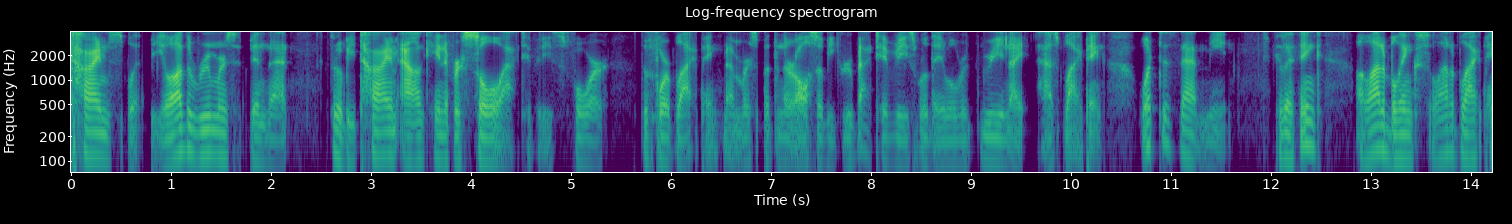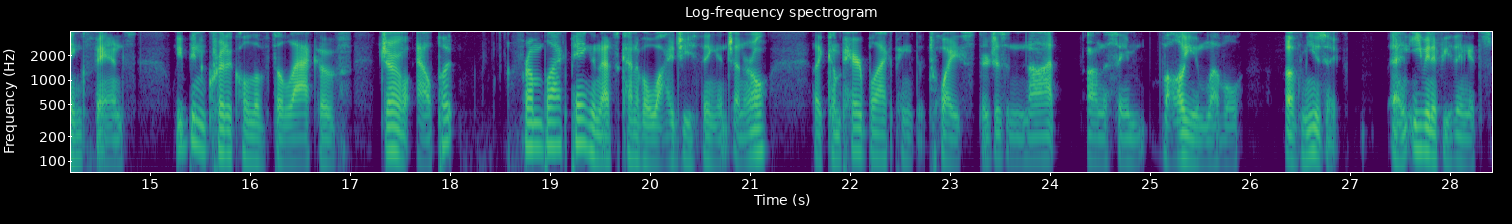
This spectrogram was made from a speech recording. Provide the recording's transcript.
time split be? A lot of the rumors have been that there will be time allocated for solo activities for the four Blackpink members, but then there'll also be group activities where they will re- reunite as Blackpink. What does that mean? Because I think a lot of Blinks, a lot of Blackpink fans, we've been critical of the lack of general output from Blackpink, and that's kind of a YG thing in general. Like compare Blackpink to Twice, they're just not on the same volume level of music. And even if you think it's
